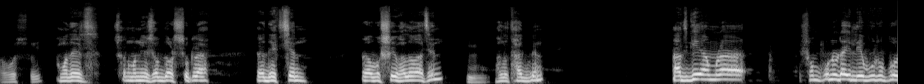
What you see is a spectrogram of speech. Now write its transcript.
অবশ্যই। আমাদের সম্মানীয় সব দর্শকরা যারা দেখছেন তারা অবশ্যই ভালো আছেন। ভালো থাকবেন। আজকে আমরা সম্পূর্ণটাই লেবুর উপর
